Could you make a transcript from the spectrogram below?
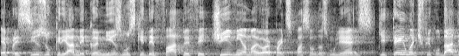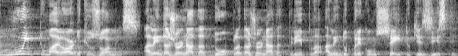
É preciso criar mecanismos que de fato efetivem a maior participação das mulheres, que têm uma dificuldade muito maior do que os homens. Além da jornada dupla, da jornada tripla, além do preconceito que existe,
